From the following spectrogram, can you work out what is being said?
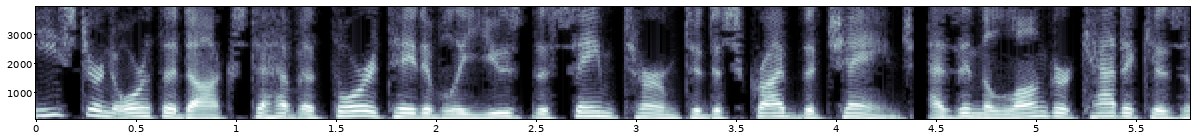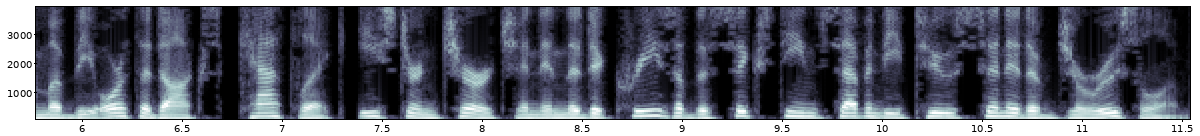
Eastern Orthodox too have authoritatively used the same term to describe the change, as in the longer Catechism of the Orthodox, Catholic, Eastern Church and in the decrees of the 1672 Synod of Jerusalem.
